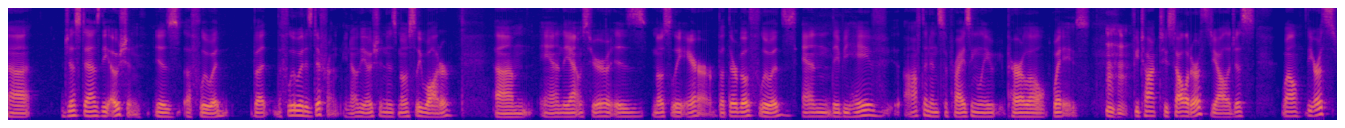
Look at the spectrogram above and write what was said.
uh, just as the ocean is a fluid, but the fluid is different. You know, the ocean is mostly water. Um, and the atmosphere is mostly air, but they're both fluids and they behave often in surprisingly parallel ways. Mm-hmm. If you talk to solid Earth geologists, well, the Earth's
